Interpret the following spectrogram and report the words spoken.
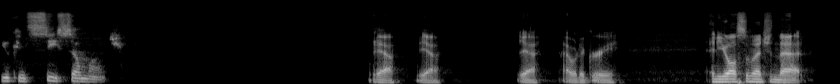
You can see so much. Yeah, yeah, yeah, I would agree. And you also mentioned that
